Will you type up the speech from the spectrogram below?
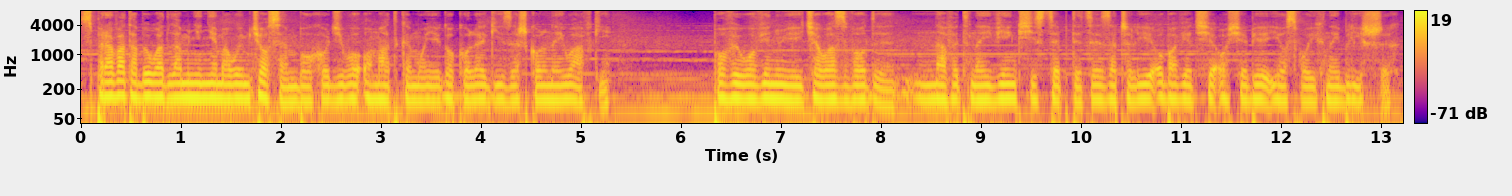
Sprawa ta była dla mnie niemałym ciosem, bo chodziło o matkę mojego kolegi ze szkolnej ławki. Po wyłowieniu jej ciała z wody, nawet najwięksi sceptycy zaczęli obawiać się o siebie i o swoich najbliższych.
